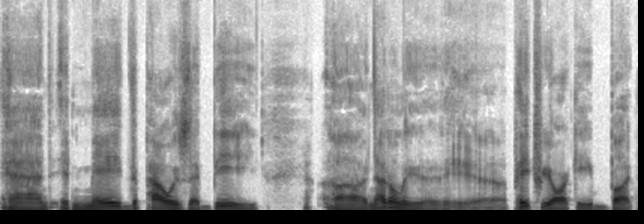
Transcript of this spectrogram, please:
And it made the powers that be, uh, not only the uh, patriarchy, but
